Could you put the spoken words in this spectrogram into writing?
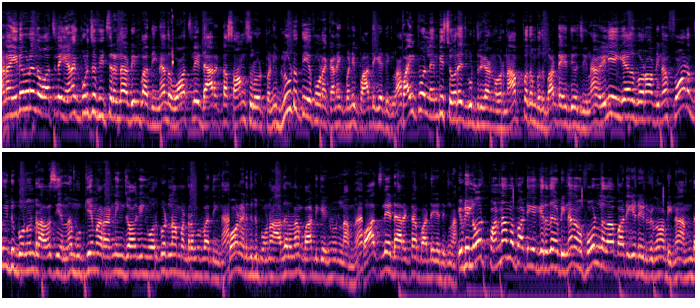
ஆனால் இதை விட இந்த வாட்ச்ல எனக்கு பிடிச்ச ஃபீச்சர் என்ன அப்படின்னு பார்த்தீங்கன்னா இந்த வாட்ச்லேயே டேரெக்டாக சாங்ஸ் லோட் பண்ணி ப்ளூடூத் இயர்ஃபோனை கனெக்ட் பண்ணி பாட்டு கேட்டுக்கலாம். ஃபைவ் டுவெல் எம்பி ஸ்டோரேஜ் கொடுத்துருக்காங்க. ஒரு நாற்பது ஐம்பது பாட்டை ஏற்றி வச்சுக்கலாம். வெளியே எங்கேயாவது போகிறோம் அப்படின்னா ஃபோனை தூக்கிட்டு போகணுன்ற அவசியம் இல்லை. முக்கியமாக ரன்னிங் ஜாகிங் ஒர்க் அவுட்லாம் பண்ணுறப்ப பார்த்தீங்கன்னா ஃபோன் எடுத்துகிட்டு போகணும். அதில் தான் பாட்டு கேட்கணும் இல்லாமல் வாட்ச்லேயே டேரெக்டாக பாட்டு கேட்டுக்கலாம். இப்படி லோட் பண்ணாமல் பாட்டு கேட்கறது அப்படின்னா நம்ம ஃபோனில் தான் பாட்டு கேட்டுக்கிட்டு இருக்கோம் அப்படின்னா அந்த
